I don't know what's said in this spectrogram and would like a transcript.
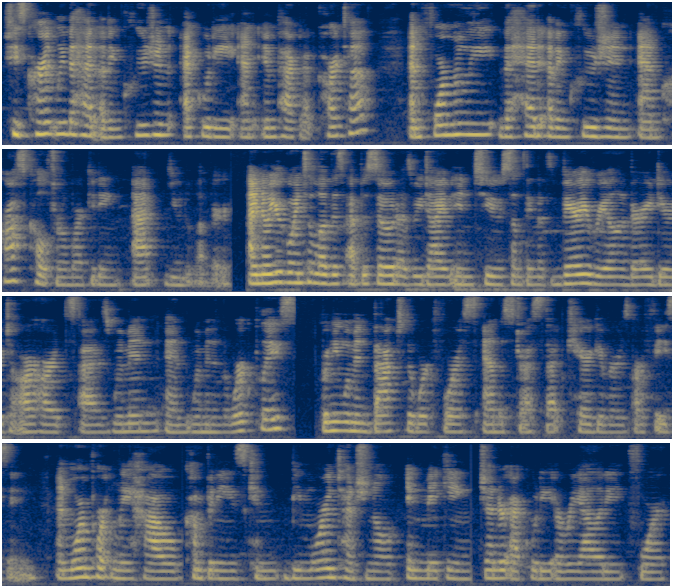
She's currently the head of inclusion, equity, and impact at Carta, and formerly the head of inclusion and cross cultural marketing at Unilever. I know you're going to love this episode as we dive into something that's very real and very dear to our hearts as women and women in the workplace bringing women back to the workforce and the stress that caregivers are facing. And more importantly, how companies can be more intentional in making gender equity a reality for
